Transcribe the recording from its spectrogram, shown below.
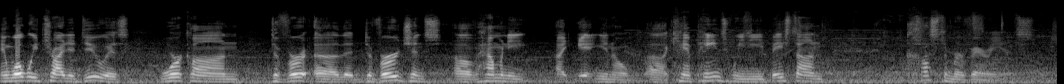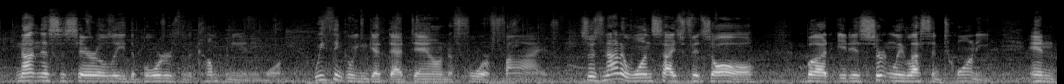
And what we try to do is work on diver, uh, the divergence of how many uh, you know, uh, campaigns we need based on customer variance, not necessarily the borders of the company anymore. We think we can get that down to four or five. So it's not a one size fits all, but it is certainly less than 20. And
